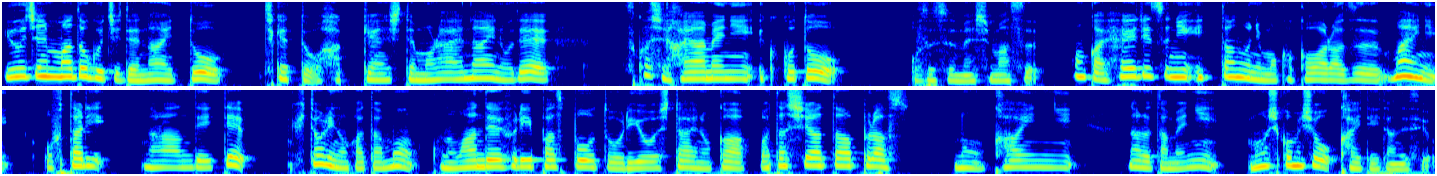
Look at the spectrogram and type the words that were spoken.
友人窓口でないとチケットを発見してもらえないので、少し早めに行くことをお勧めします。今回平日に行ったのにもかかわらず、前にお二人並んでいて、一人の方もこのワンデーフリーパスポートを利用したいのか、私アタープラスの会員になるために申し込み書を書いていたんですよ。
